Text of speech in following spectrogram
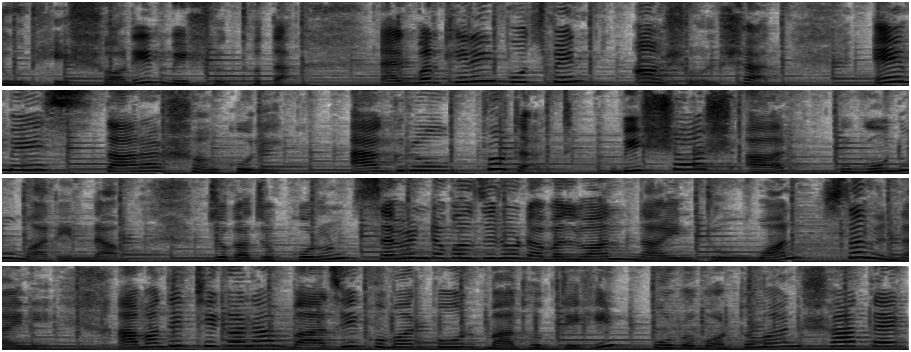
দুধের স্বরের বিশুদ্ধতা। একবার খেলেই বুঝবেন আসল স্বাদ। এম এস তারা শঙ্করী অ্যাগ্রো প্রোডাক্ট বিশ্বাস আর গুণমানের নাম। যোগাযোগ করুন seven double zero double one nine two one seven নাইনে আমাদের ঠিকানা বাজে কুমারপুর মাধবদেহি পূর্ব বর্ধমান সাত এক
